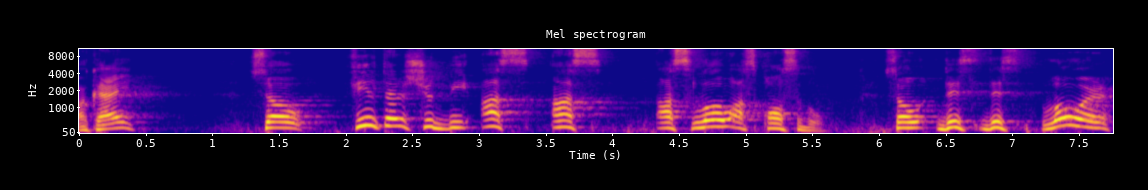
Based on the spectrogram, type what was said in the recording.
Okay? So filter should be as, as, as low as possible. So this, this lower,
